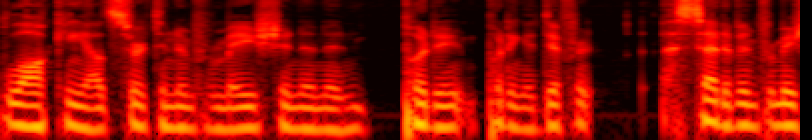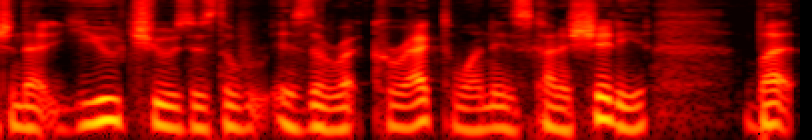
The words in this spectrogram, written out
blocking out certain information and then putting putting a different a set of information that you choose is the is the re- correct one is kind of shitty. But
